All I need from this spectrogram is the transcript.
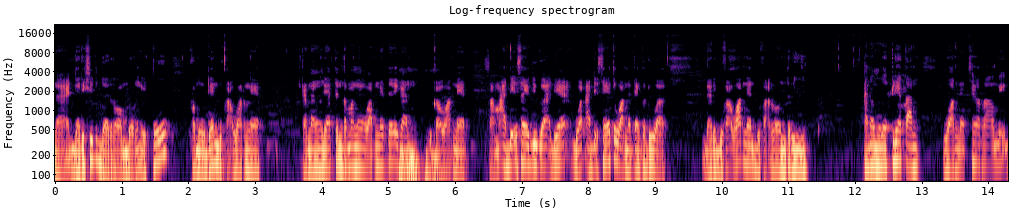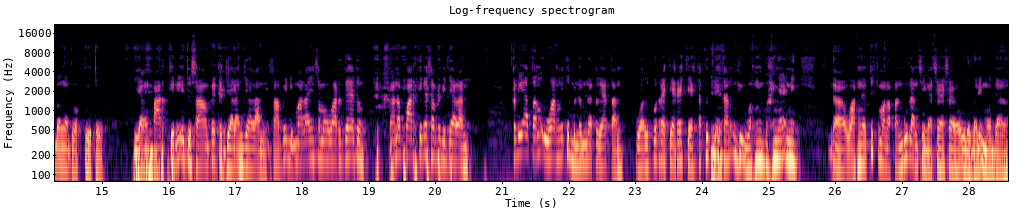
Nah dari situ dari rombong itu kemudian buka warnet. Karena ngeliatin teman yang warnet tadi kan Hmm, buka warnet. Sama adik saya juga dia buat adik saya itu warnet yang kedua. Dari buka warnet buka laundry ada mulai kelihatan warnet saya rame banget waktu itu. Yang parkir itu sampai ke jalan-jalan. Sampai dimarahin sama warga tuh karena parkirnya sampai ke jalan. Kelihatan uang itu benar-benar kelihatan. Walaupun receh-receh tapi kelihatan wih uangnya banyak nih nah warnet itu cuma 8 bulan sehingga saya, saya udah balik modal.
